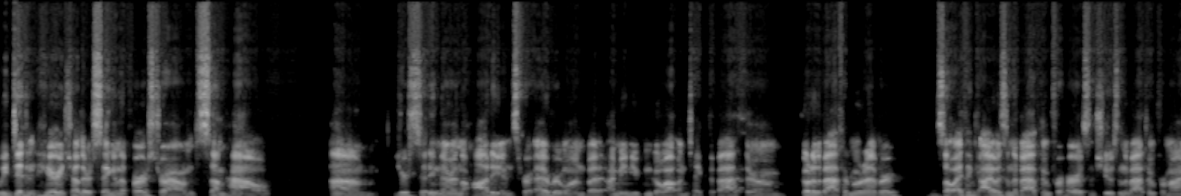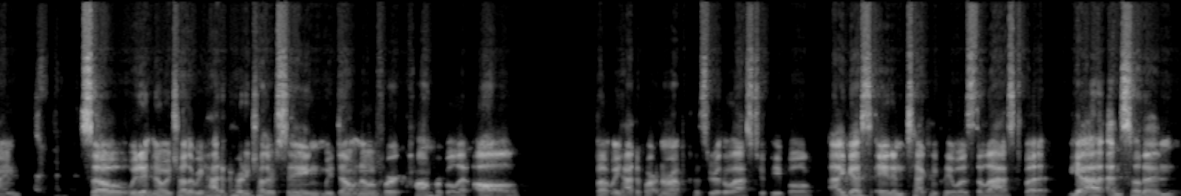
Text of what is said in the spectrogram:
we didn't hear each other sing in the first round somehow. Um, you're sitting there in the audience for everyone, but I mean, you can go out and take the bathroom, go to the bathroom or whatever. So I think I was in the bathroom for hers and she was in the bathroom for mine. So we didn't know each other. We hadn't heard each other sing. We don't know if we're comparable at all, but we had to partner up because we were the last two people. I guess Aiden technically was the last, but yeah. And so then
